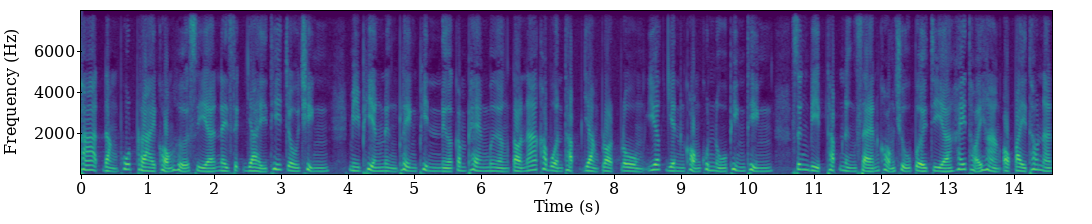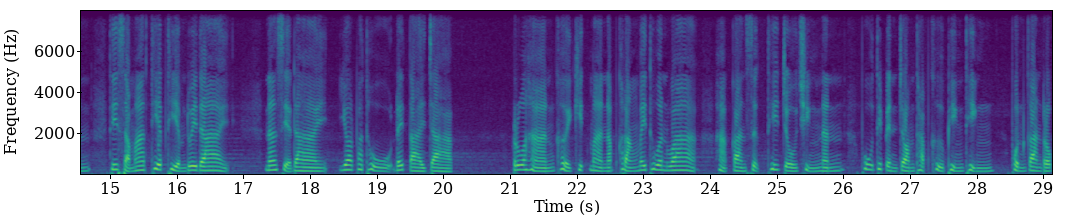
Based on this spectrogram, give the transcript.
คาดดังพูดพรายของเหอเสียในศึกใหญ่ที่โจชิง มีเพียงหนึ่งเพลงพินเหนือกำแพงเมืองต่อหน้าขบวนทัพอย่างปลอดโปร่งเยือกเย็นของคุณหนูพิงถิง ซึ่งบีบทัพหนึ่งแสนของฉูเปยเจียให้ถอยห่างออกไปเท่านั้น ที่สามารถเทียบเทียมด้วยได้ น่าเสียดาย ยอดพระถูได้ตายจากรัวหารเคยคิดมานับครั้งไม่ถ้วนว่า หากการศึกที่โจชิงนั้น ผู้ที่เป็นจอมทัพคือพิงถิง ผลการรบ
